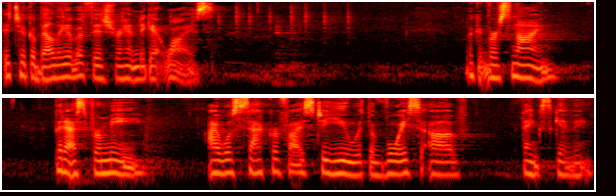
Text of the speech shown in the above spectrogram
It took a belly of a fish for him to get wise. Look at verse 9. But as for me, I will sacrifice to you with the voice of thanksgiving.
